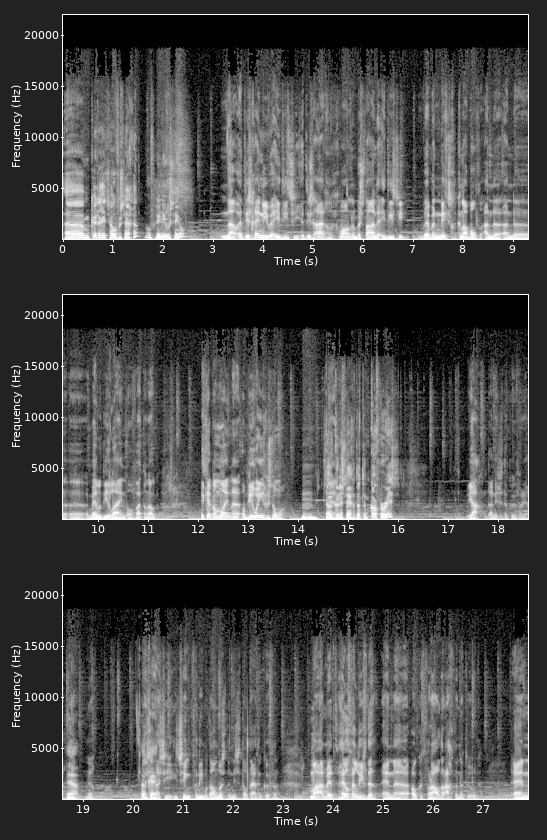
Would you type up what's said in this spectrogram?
Ehm, kun je er iets over zeggen? Over de nieuwe single? Nou, het is geen nieuwe editie. Het is eigenlijk gewoon een bestaande editie. We hebben niks geknabbeld aan de, aan de uh, melodielijn of wat dan ook. Ik heb hem alleen uh, opnieuw ingezongen. Hmm. Zou je en... kunnen zeggen dat het een cover is? Ja, dan is het een cover, ja. ja. ja. Als, okay. als, je iets zingt van iemand anders, dan is het altijd een cover. Maar met heel veel liefde en uh, ook het verhaal erachter natuurlijk. En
